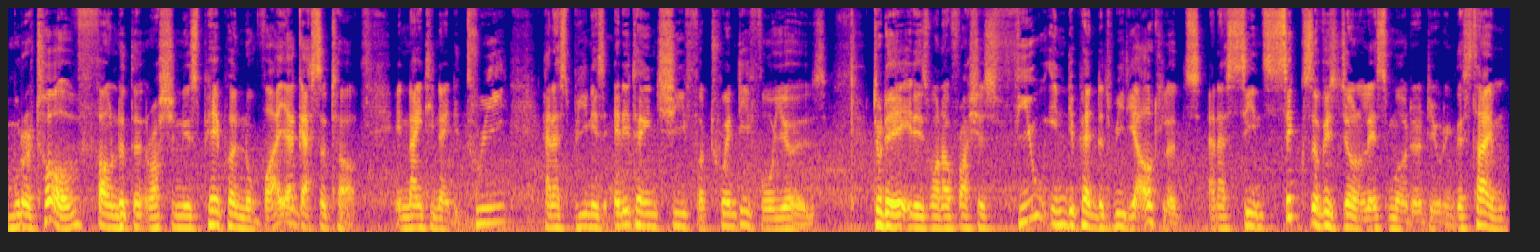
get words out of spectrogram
Muratov founded the Russian newspaper Novaya Gazeta in 1993 and has been its editor-in-chief for 24 years. Today, it is one of Russia's few independent media outlets and has seen six of its journalists murdered during this time.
